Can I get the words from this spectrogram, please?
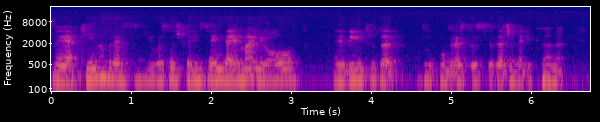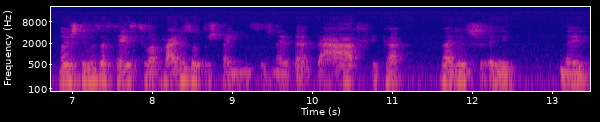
Né, aqui no Brasil, essa diferença ainda é maior né, dentro da, do Congresso da Sociedade Americana. Nós temos acesso a vários outros países né, da, da África, vários é, né,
